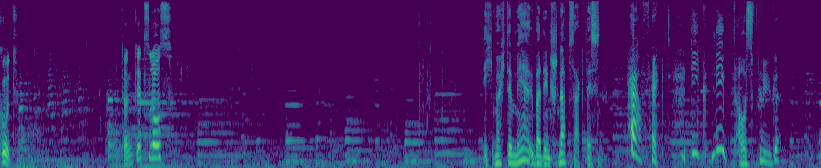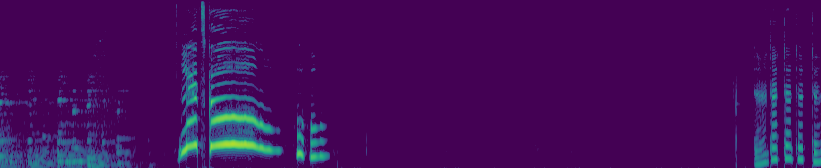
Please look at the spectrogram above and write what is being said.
Gut. Dann geht's los. Ich möchte mehr über den Schnappsack wissen. Perfekt. Dick liebt Ausflüge. Let's go! Da, da, da, da, da.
